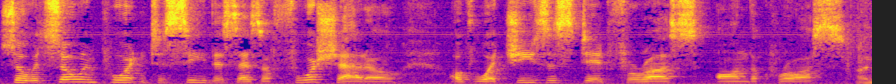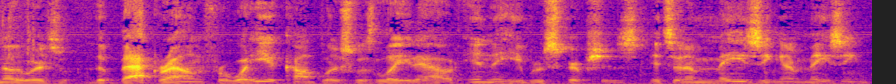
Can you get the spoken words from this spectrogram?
So it's so important to see this as a foreshadow of what Jesus did for us on the cross. In other words, the background for what he accomplished was laid out in the Hebrew Scriptures. It's an amazing, amazing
